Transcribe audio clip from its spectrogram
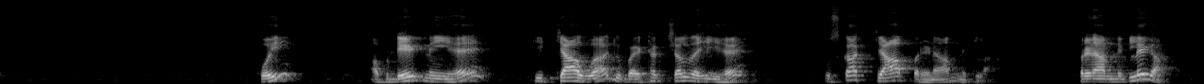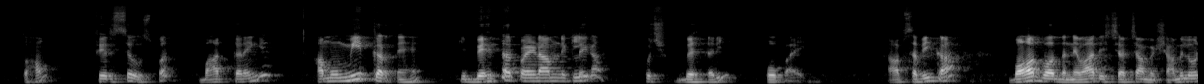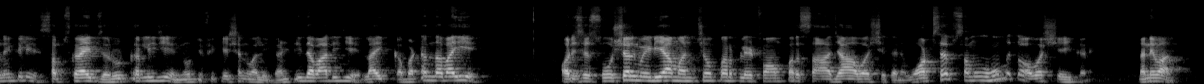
कोई अपडेट नहीं है कि क्या हुआ, जो बैठक चल रही है, उसका क्या परिणाम निकला। परिणाम निकलेगा तो हम फिर से उस पर बात करेंगे। हम उम्मीद करते हैं कि बेहतर परिणाम निकलेगा, कुछ बेहतरी हो पाएगी। आप सभी का बहुत बहुत धन्यवाद इस चर्चा में शामिल होने के लिए। सब्सक्राइब ज़रूर कर लीजिए, नोटिफिकेशन वाली घंटी दबा दीजिए, लाइक का बटन दबाइए। और इसे सोशल मीडिया मंचों पर प्लेटफॉर्म पर साझा अवश्य करें। व्हाट्सएप समूहों में तो अवश्य ही करें। धन्यवाद।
